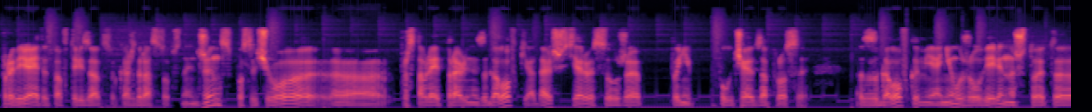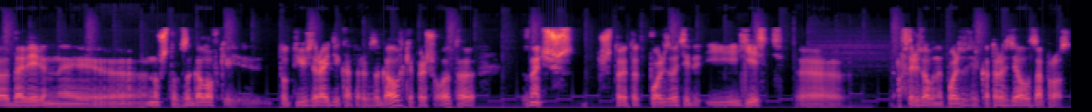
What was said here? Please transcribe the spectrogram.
проверяет эту авторизацию каждый раз, собственно, Nginx, после чего э, проставляет правильные заголовки, а дальше сервисы уже получают запросы с заголовками, они уже уверены, что это доверенный, ну, что в заголовке, тот user ID, который в заголовке пришел, это значит, что этот пользователь и есть э, авторизованный пользователь, который сделал запрос.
